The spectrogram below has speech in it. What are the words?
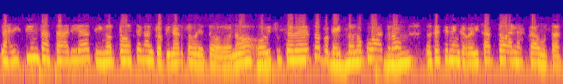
las distintas áreas y no todos tengan que opinar sobre todo, ¿no? Hoy sucede eso porque hay solo cuatro, entonces tienen que revisar todas las causas.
